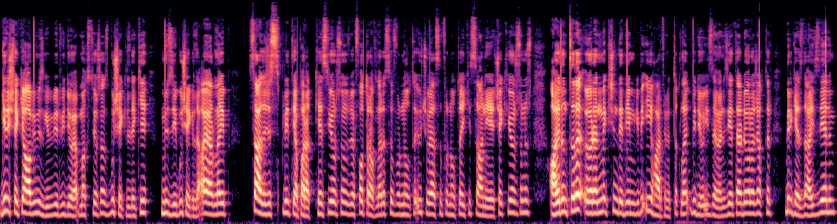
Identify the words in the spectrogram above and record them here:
Girişteki abimiz gibi bir video yapmak istiyorsanız bu şekildeki müziği bu şekilde ayarlayıp sadece split yaparak kesiyorsunuz ve fotoğrafları 0.3 veya 0.2 saniyeye çekiyorsunuz. Ayrıntılı öğrenmek için dediğim gibi i harfini tıklayıp videoyu izlemeniz yeterli olacaktır. Bir kez daha izleyelim.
